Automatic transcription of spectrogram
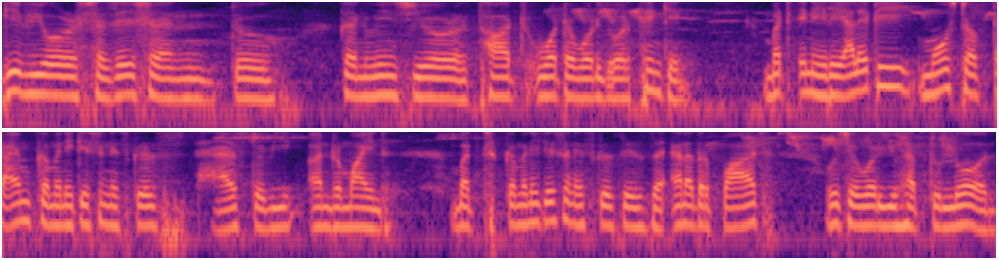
give your suggestion to convince your thought whatever you are thinking. But in reality most of time communication skills has to be undermined. But communication skills is the another part whichever you have to learn.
